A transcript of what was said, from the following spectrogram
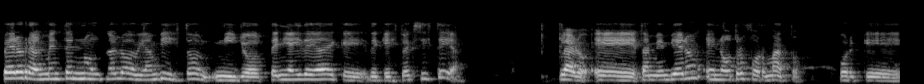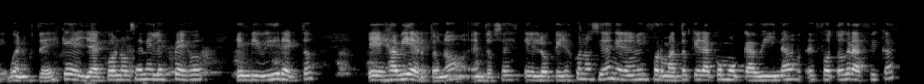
Pero realmente nunca lo habían visto, ni yo tenía idea de que, de que esto existía. Claro, eh, también vieron en otro formato, porque, bueno, ustedes que ya conocen el espejo en vivo y directo, es abierto, ¿no? Entonces, eh, lo que ellos conocían era el formato que era como cabina eh, fotográfica,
